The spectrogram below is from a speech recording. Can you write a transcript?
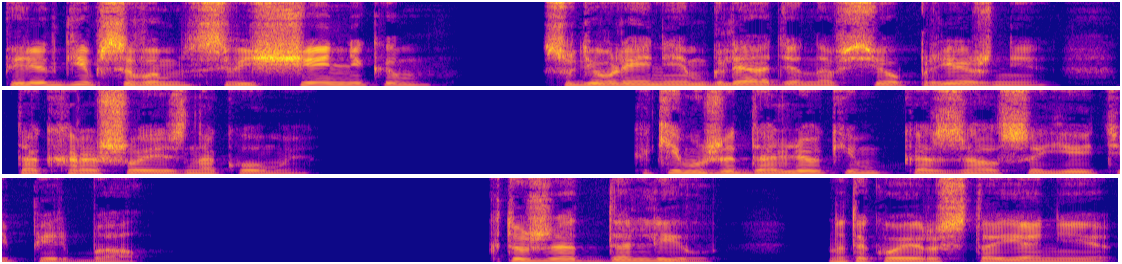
перед гипсовым священником, с удивлением глядя на все прежнее, так хорошо и знакомое. Каким уже далеким казался ей теперь бал. Кто же отдалил на такое расстояние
